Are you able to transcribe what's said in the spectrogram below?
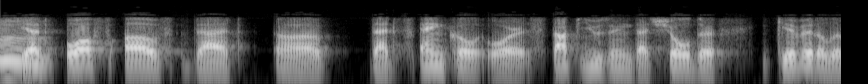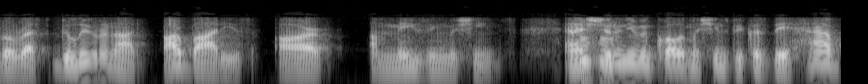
Mm. get off of that uh, that ankle or stop using that shoulder. Give it a little rest. Believe it or not, our bodies are amazing machines. And I Mhm. shouldn't even call it machines because they have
